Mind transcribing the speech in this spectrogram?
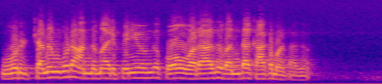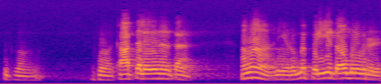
ஒரு கணம் கூட அந்த மாதிரி பெரியவங்க கோபம் வராது வந்தா காக்க மாட்டாங்க. காத்தல் எதுன்னு ஆமா நீங்க ரொம்ப பெரிய தவமுனிவர்கள்.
